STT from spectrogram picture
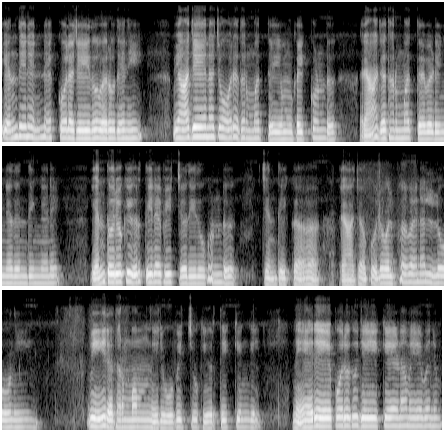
എന്തിനെന്നെ കൊല ചെയ്തു വെറുതെ നീ? വ്യാജേന ചോരധർമ്മത്തെയും കൈക്കൊണ്ട് രാജധർമ്മത്തെ വെടിഞ്ഞതെന്തിങ്ങനെ എന്തൊരു കീർത്തി ലഭിച്ചതിതുകൊണ്ട് ചിന്തിക്ക രാജകുലോത്ഭവനല്ലോ നീ. വീരധർമ്മം നിരൂപിച്ചു കീർത്തിക്കെങ്കിൽ നേരെ പൊരുതു ജയിക്കേണമേവനും.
